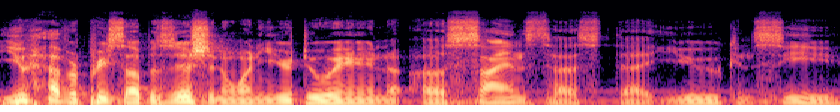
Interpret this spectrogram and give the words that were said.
you have a presupposition when you're doing a science test that you can see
